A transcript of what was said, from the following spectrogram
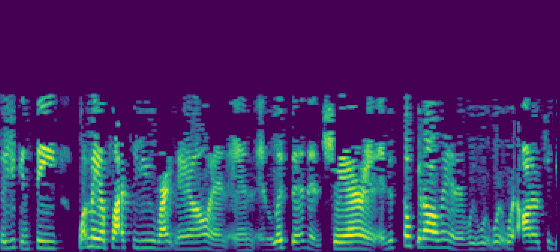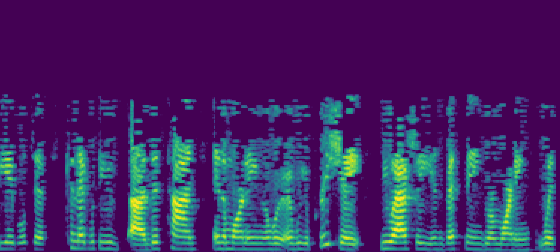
So you can see what may apply to you right now and, and, and listen and share and, and just soak it all in. And we, we're, we're honored to be able to connect with you uh, this time in the morning. And, we and we appreciate you actually investing your morning with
